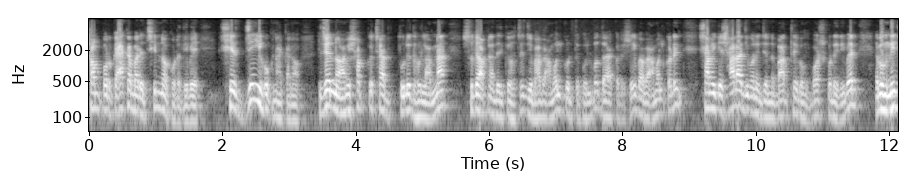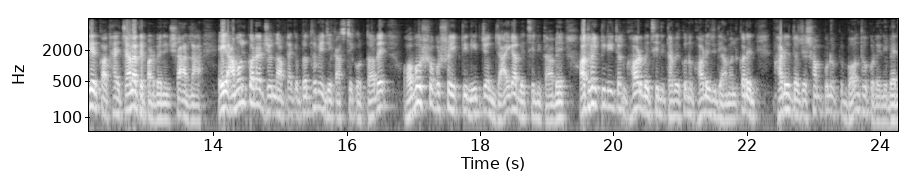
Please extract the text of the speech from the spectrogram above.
সম্পর্ক একেবারে ছিন্ন করে দিবে। সে যেই হোক না কেন এজন্য আমি সব কিছু আর তুলে ধরলাম না। শুধু আপনাদেরকে হচ্ছে যেভাবে আমল করতে বলব, দয়া করে সেইভাবে আমল করেন। স্বামীকে সারা জীবনের জন্য বাধ্য এবং বশ করে দিবেন এবং নিজের কথায় চালাতে পারবেন, ইনশাআল্লাহ। এই আমল করার জন্য আপনাকে প্রথমেই যে কাজটি করতে হবে, অবশ্য অবশ্যই একটি নির্জন জায়গা বেছে নিতে হবে, অথবা একটি নির্জন ঘর বেছে নিতে হবে। কোনো ঘরে যদি আমল করেন, ঘরের দরজা সম্পূর্ণরূপে বন্ধ করে নেবেন,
